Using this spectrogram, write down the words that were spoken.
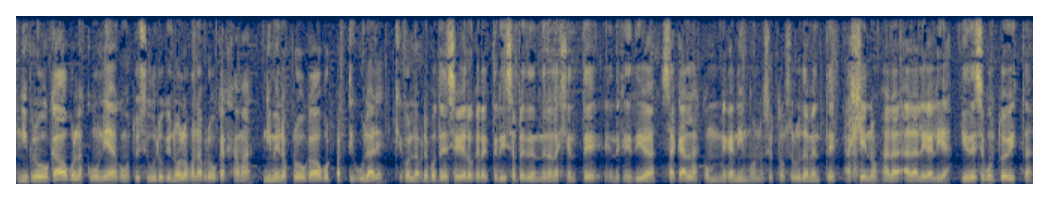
ni provocados por las comunidades, como estoy seguro que no los van a provocar jamás, ni menos provocados por particulares que con la prepotencia que lo caracteriza pretenden a la gente, en definitiva, sacarlas con mecanismos, ¿no es cierto?, absolutamente ajenos a la, legalidad. Y desde ese punto de vista,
